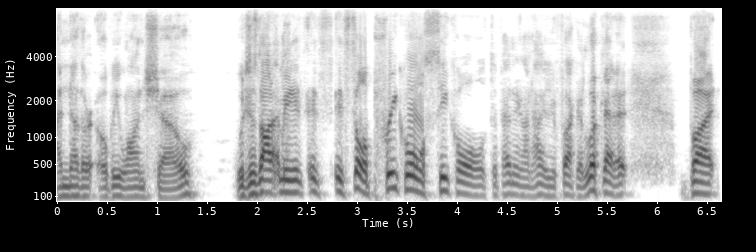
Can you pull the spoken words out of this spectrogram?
another Obi Wan show, which is not. I mean, it, it's it's still a prequel, sequel, depending on how you fucking look at it. But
